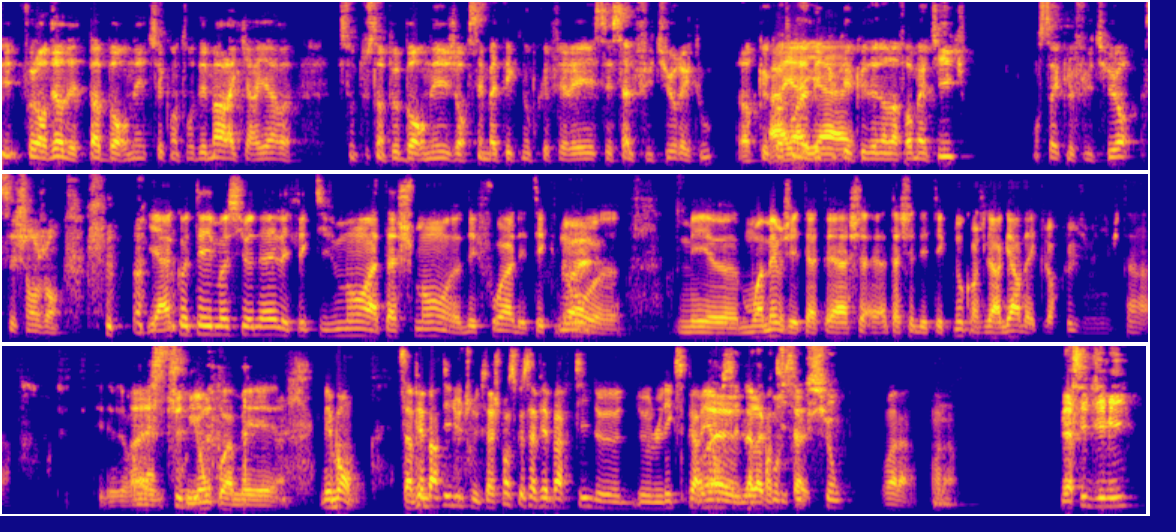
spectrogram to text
il faut leur dire d'être pas borné. Tu sais, quand on démarre la carrière, ils sont tous un peu bornés, genre c'est ma techno préférée, c'est ça le futur et tout. Alors que quand on a, vécu quelques années en informatique, on sait que le futur, c'est changeant. il y a un côté émotionnel, effectivement, attachement euh, des fois à des technos. Euh, mais euh, moi-même, j'ai été attaché, attaché, des technos. Quand je les regarde avec le recul, je me dis putain, c'était vraiment couillon, quoi. Mais, mais bon, ça fait partie du truc. Ça, je pense que ça fait partie de, de l'expérience et de, la construction. Voilà, voilà. Merci, Jimmy.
